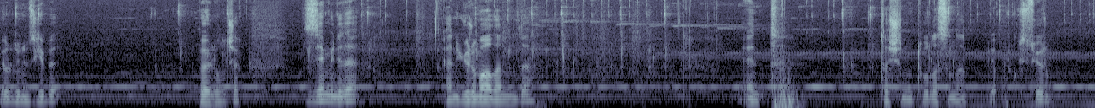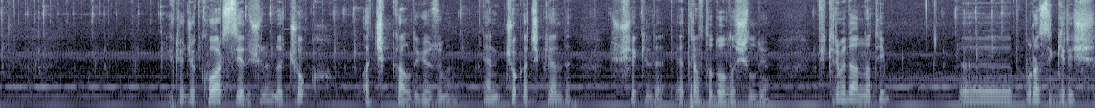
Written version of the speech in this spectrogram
Gördüğünüz gibi böyle olacak. Zemini de yani yürüme alanında ent taşının tuğlasından yapmak istiyorum. İlk önce kuvars diye düşündüm de çok açık kaldı gözüme. Yani çok açık geldi. Şu şekilde etrafta dolaşılıyor. Fikrimi de anlatayım. Ee, burası giriş.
